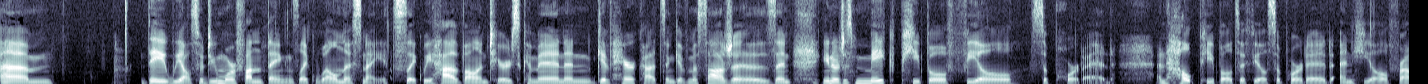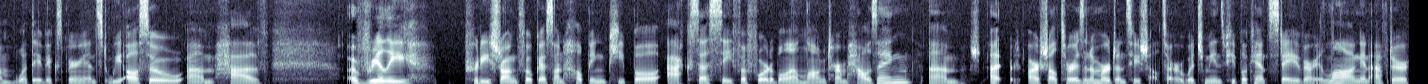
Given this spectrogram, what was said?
Um, they we also do more fun things like wellness nights. Like we have volunteers come in and give haircuts and give massages and you know just make people feel supported and help people to feel supported and heal from what they've experienced. We also um, have a really pretty strong focus on helping people access safe, affordable, and long term housing. Um, uh, our shelter is an emergency shelter, which means people can't stay very long. And after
